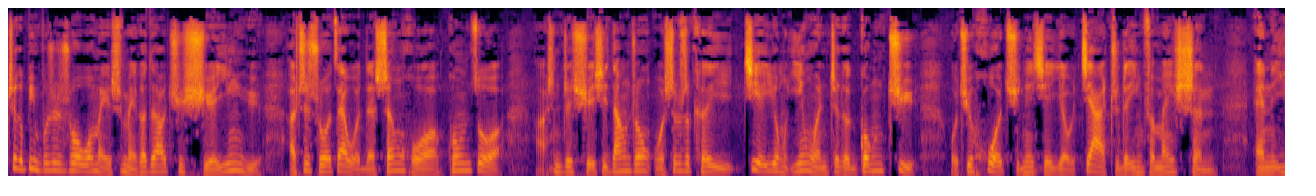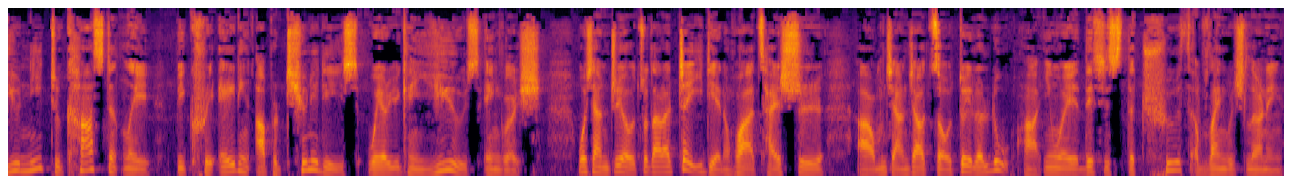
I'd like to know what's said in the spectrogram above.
这个并不是说我每时每刻都要去学英语，而是说在我的生活、工作啊，甚至学习当中，我是不是可以借用英文这个工具，我去获取那些有价值的 information？And you need to constantly be creating opportunities where you can use English。我想，只有做到了这一点的话，才是啊，我们讲叫走对了路啊。因为 this is the truth of language learning.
